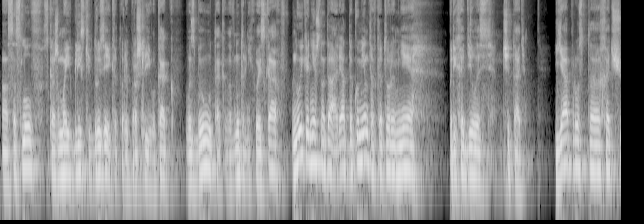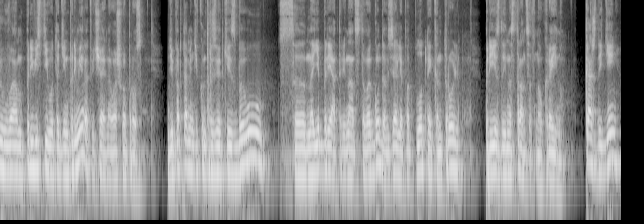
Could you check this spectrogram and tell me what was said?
а, со слов, скажем, моих близких друзей, которые прошли его как в СБУ, так и во внутренних войсках. Ну и, конечно, да, ряд документов, которые мне приходилось читать. Я просто хочу вам привести вот один пример, отвечая на ваш вопрос. В департаменте контрразведки СБУ с ноября 2013 года взяли под плотный контроль приезда иностранцев на Украину. Каждый день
